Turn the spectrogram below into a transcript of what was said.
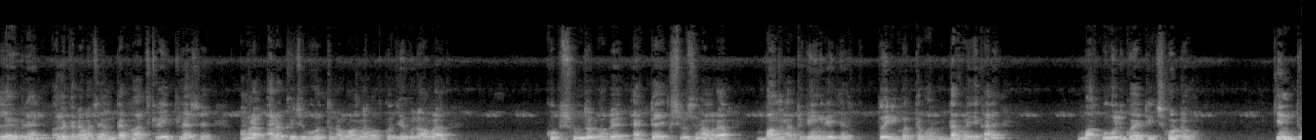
হ্যালো এভরিওয়ান ওয়েলকাম দেখো, আজকের এই ক্লাসে আমরা আরও কিছু গুরুত্বপূর্ণ বাংলা বাক্য, যেগুলো আমরা খুব সুন্দরভাবে একটা এক্সপ্রেশন আমরা বাংলা থেকে ইংরেজি তৈরি করতে পারব। দেখো, এখানে বাক্যগুলি কয়েকটি ছোট, কিন্তু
